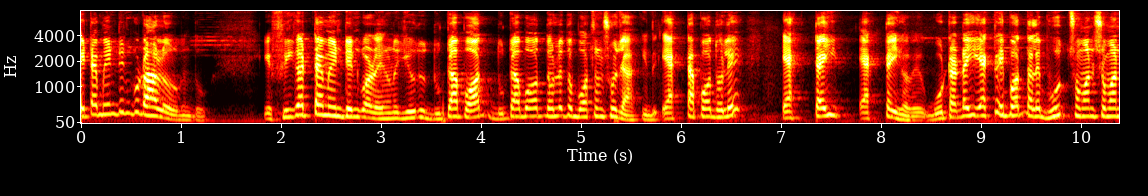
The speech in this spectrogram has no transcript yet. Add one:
এটা মেনটেন করা হলো কিন্তু। এই ফিগারটা মেনটেন করা এখানে যেহেতু দুটা পদ দুটা পদ হলে তো বচন সোজা, কিন্তু একটা পদ হলে একটাই একটাই হবে। গোটাটাই একটাই পদ, তাহলে ভূত সমান সমান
